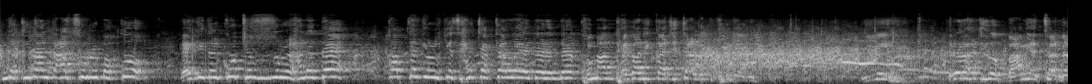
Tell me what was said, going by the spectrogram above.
근데 그날 낮술을 먹고 애기들 고추 수술을 하는데 껍데기를 이렇게 살짝 잘라야 되는데 그만 대가리까지 자르고 이게 그래가지고 망했잖아.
